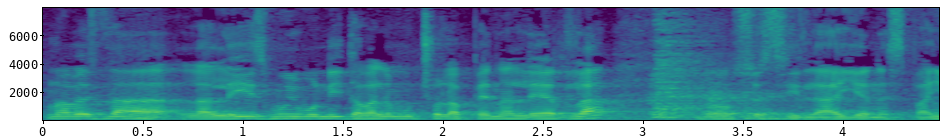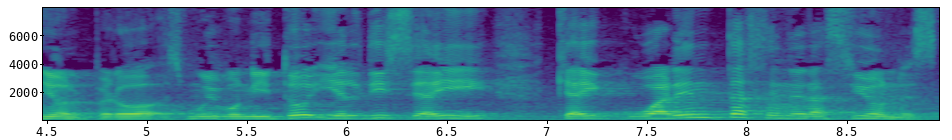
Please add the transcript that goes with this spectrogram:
Una vez la, la ley es muy bonita, vale mucho la pena leerla. No sé si la hay en español, pero es muy bonito. Y él dice ahí que hay 40 generaciones,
